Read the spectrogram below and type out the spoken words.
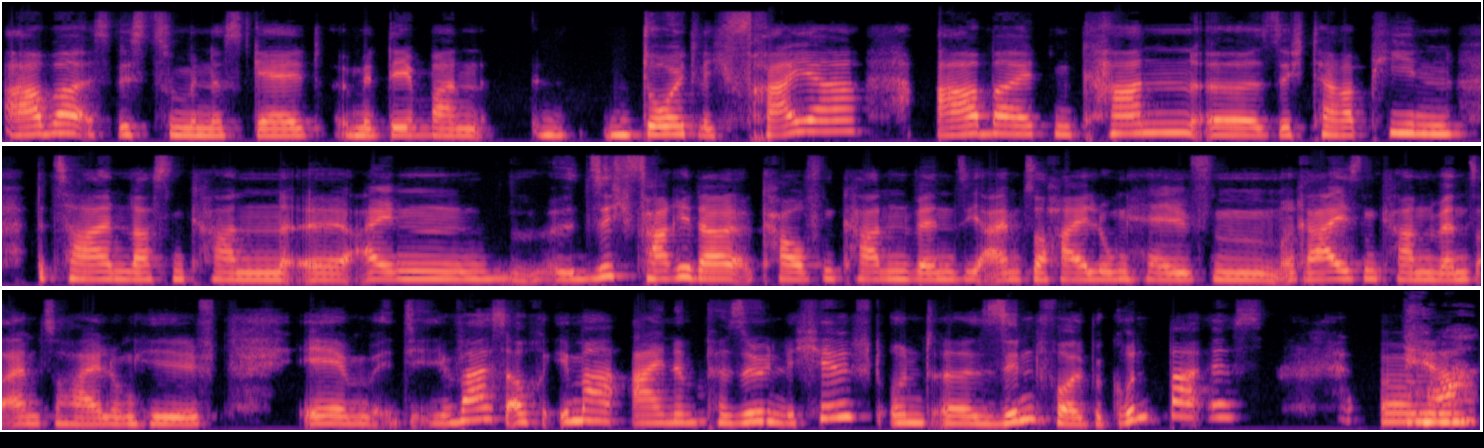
Aber es ist zumindest Geld, mit dem man deutlich freier arbeiten kann, äh, sich Therapien bezahlen lassen kann, äh, ein, sich Fahrräder kaufen kann, wenn sie einem zur Heilung helfen, reisen kann, wenn es einem zur Heilung hilft, ähm, was auch immer einem persönlich hilft und äh, sinnvoll begründbar ist. Ähm, ja.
